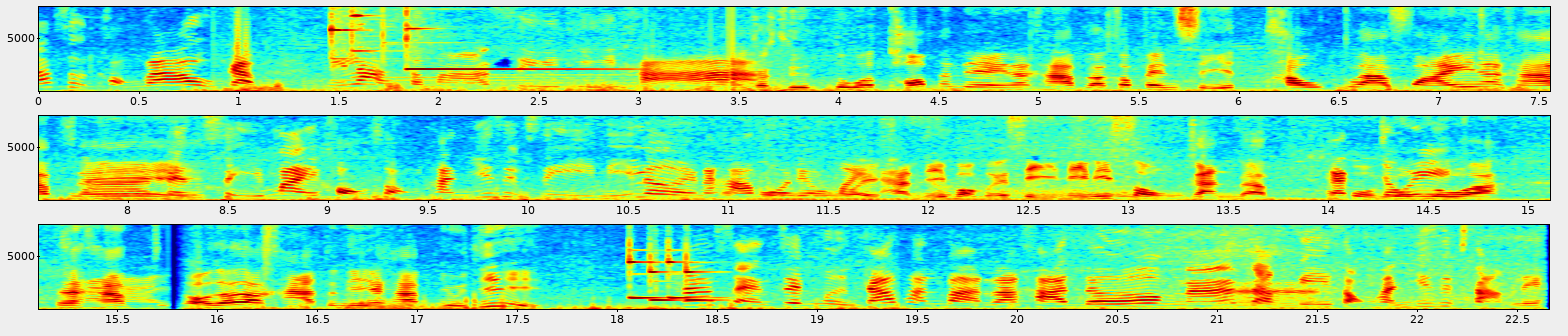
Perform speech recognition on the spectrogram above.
ล่าสุดของเรากับมิลานสมาร์ท CVT ค่ะก็ คือตัวท็อปนั่นเองนะครับ แล้วก็เป็นสีเทากราไฟต์นะครับใช่เป็นสีใหม่ของ 2024 นี้เลยนะคะโมเดลใหม่โอ้ยคันนี้บอกเลยสีนี้นี่ส่งกันแบบกระโอ้โหจุยรัวๆนะครับใช่แล้วแล้วราคาตัวนี้นะครับอยู่ที่ 579,000 บาทราคาเดิมนะอ่าจากปี 2023 เลย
